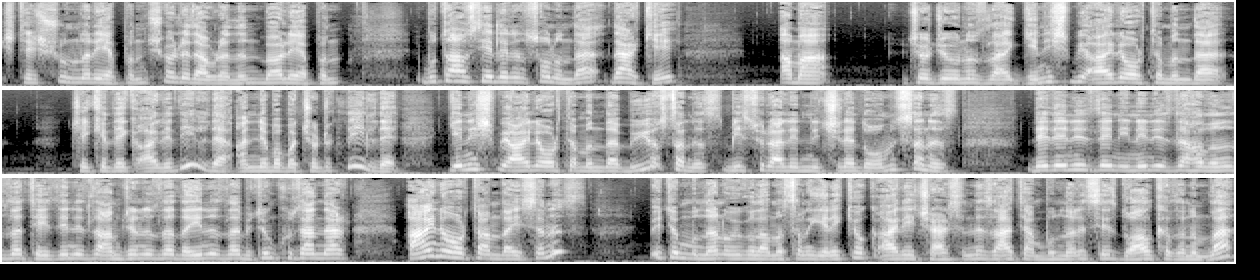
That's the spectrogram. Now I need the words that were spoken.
işte şunları yapın, şöyle davranın, böyle yapın. Bu tavsiyelerin sonunda der ki ama çocuğunuzla geniş bir aile ortamında çekirdek aile değil de anne baba çocuk değil de geniş bir aile ortamında büyüyorsanız, bir sülalenin içine doğmuşsanız, dedenizle, ninenizle, halanızla, teyzenizle, amcanızla, dayınızla, bütün kuzenler aynı ortamdaysanız bütün bunların uygulamasına gerek yok. Aile içerisinde zaten bunları siz doğal kazanımla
